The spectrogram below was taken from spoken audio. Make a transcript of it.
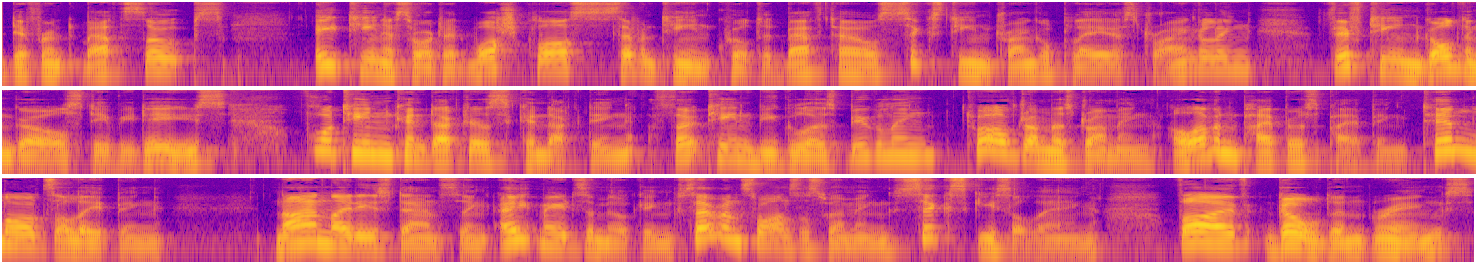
different bath soaps, 18 assorted washcloths, 17 quilted bath towels, 16 triangle players triangling, 15 Golden Girls DVDs, 14 conductors conducting, 13 buglers bugling, 12 drummers drumming, 11 pipers piping, 10 lords a laping, 9 ladies dancing, 8 maids a milking, 7 swans a swimming, 6 geese a laying, 5 golden rings,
